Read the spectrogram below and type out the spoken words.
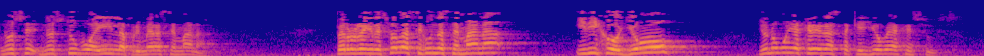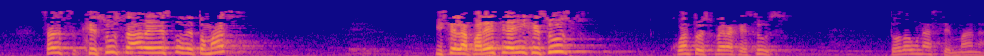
no, estuvo ahí la primera semana, pero regresó la segunda semana y dijo, yo, yo no voy a creer hasta que yo vea a Jesús. ¿Sabes? Jesús sabe esto de Tomás. Y se le aparece ahí Jesús. ¿Cuánto espera Jesús? Toda una semana.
